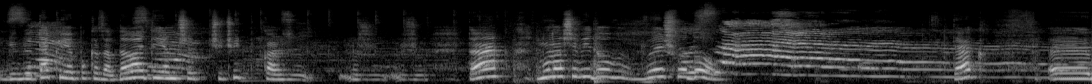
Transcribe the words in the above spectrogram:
Бібліотеку я показав. Давайте я вам ще чуть-чуть покажу. Ж- ж- Так, ну наше відео вийшло довго. Так. Е,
